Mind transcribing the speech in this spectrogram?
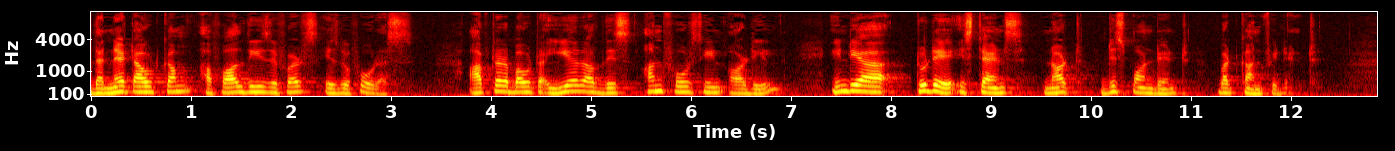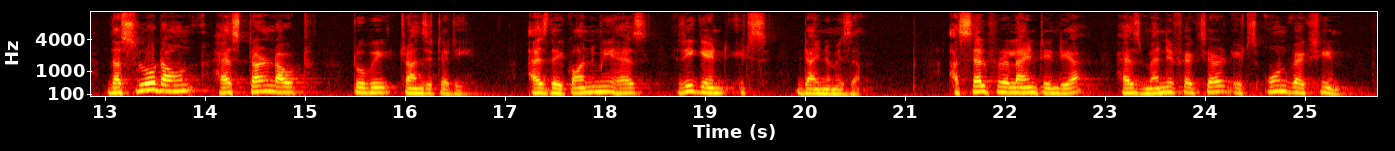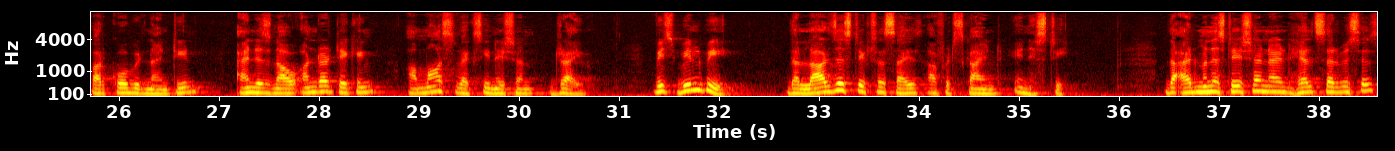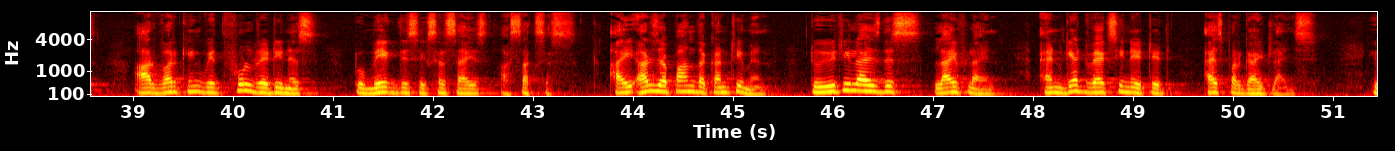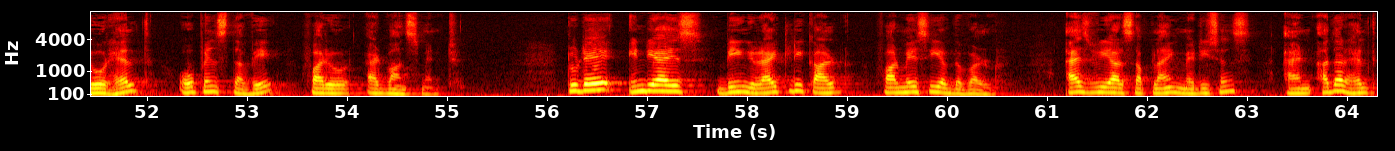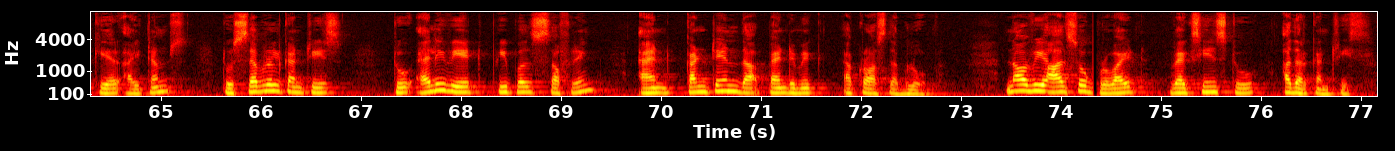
The net outcome of all these efforts is before us. After about a year of this unforeseen ordeal, India today stands not despondent but confident. The slowdown has turned out to be transitory as the economy has regained its dynamism. A self reliant India has manufactured its own vaccine for COVID 19 and is now undertaking a mass vaccination drive, which will be the largest exercise of its kind in history. The administration and health services are working with full readiness to make this exercise a success. I urge upon the countrymen to utilize this lifeline and get vaccinated as per guidelines. Your health opens the way for your advancement. Today, India is being rightly called pharmacy of the world as we are supplying medicines and other healthcare items to several countries to alleviate people's suffering and contain the pandemic across the globe. Now we also provide vaccines to other countries.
